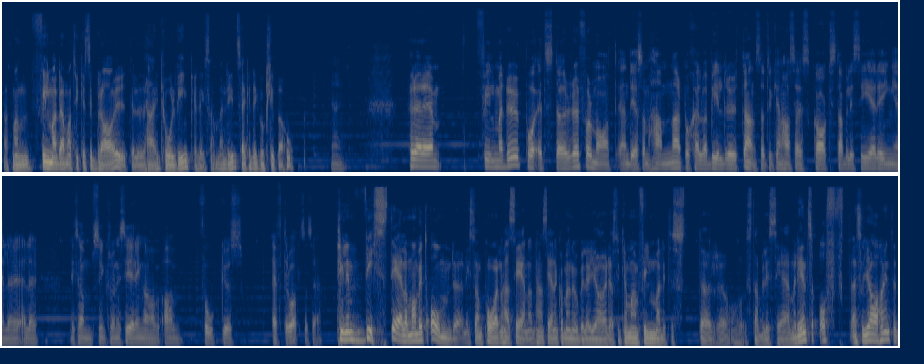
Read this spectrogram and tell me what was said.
att man filmar där man tycker ser bra ut. Eller det här är cool vinkel. Liksom. Men det är inte säkert att det går att klippa ihop. Nej. Hur är det? Filmar du på ett större format än det som hamnar på själva bildrutan? Så att du kan ha så här skakstabilisering eller, eller liksom synkronisering av, av fokus efteråt så att säga? till en viss del, om man vet om det liksom på den här scenen, den här scenen kommer jag nog vilja göra det, så kan man filma lite större och stabilisera. Men det är inte så ofta. Alltså jag har inte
